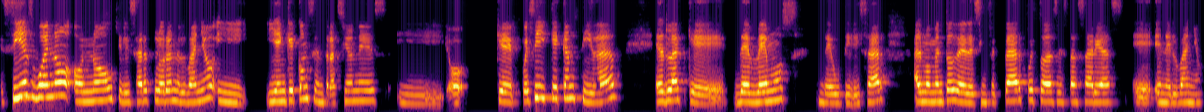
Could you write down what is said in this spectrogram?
si es bueno o no utilizar cloro en el baño y, y en qué concentraciones y que, pues sí, qué cantidad es la que debemos de utilizar al momento de desinfectar pues todas estas áreas eh, en el baño.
